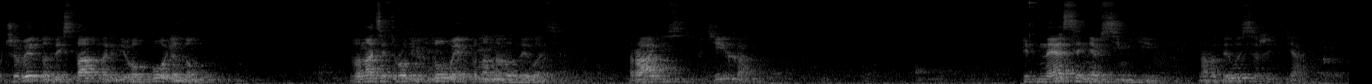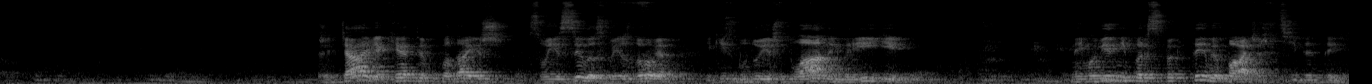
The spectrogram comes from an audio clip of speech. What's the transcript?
Очевидно, десь там перед його поглядом 12 років тому, як вона народилася. Радість, втіха, піднесення в сім'ї, народилося життя. Життя, в яке ти вкладаєш свої сили, своє здоров'я, якісь будуєш плани, мрії, неймовірні перспективи бачиш в цій дитині.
